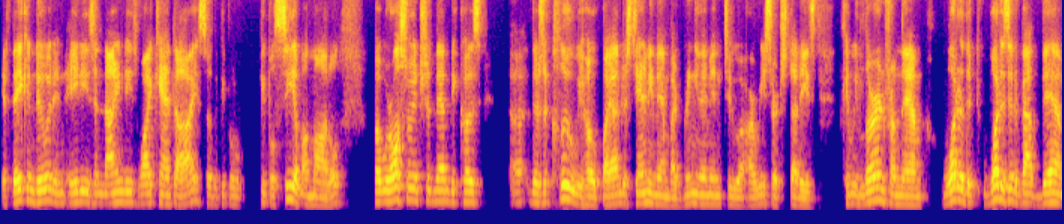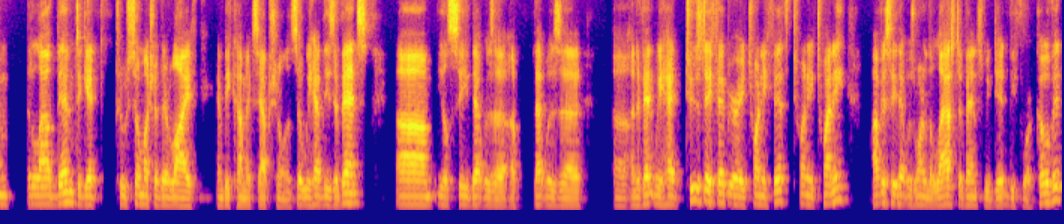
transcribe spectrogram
if they can do it in 80s and 90s, why can't I? So that people people see a model. But we're also interested in them because uh, there's a clue, we hope, by understanding them, by bringing them into our research studies. Can we learn from them? What are the what is it about them that allowed them to get through so much of their life and become exceptional? And so we have these events. Um, you'll see that was a, a that was a uh, an event we had Tuesday, February 25th, 2020. Obviously, that was one of the last events we did before COVID.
